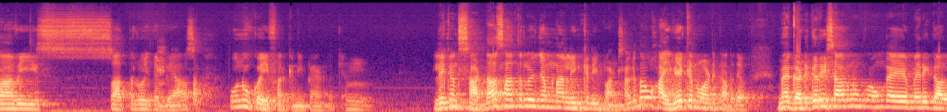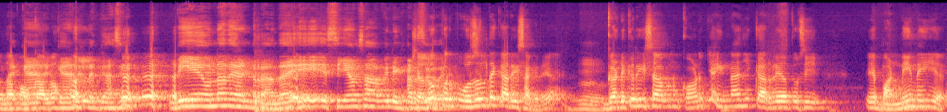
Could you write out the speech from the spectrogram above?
ਰਾਵੀ ਸਤਲੁਜ ਤੇ ਬਿਆਸ ਉਹਨੂੰ ਕੋਈ ਫ਼ਰਕ ਨਹੀਂ ਪੈਣ ਲੱਗਿਆ। ਲੇਕਿਨ ਸਾਡਾ ਸਤਲੁਜ ਜਮਨਾ ਲਿੰਕ ਨਹੀਂ ਬਣ ਸਕਦਾ ਉਹ ਹਾਈਵੇ ਕਨਵਰਟ ਕਰ ਦਿਓ। ਮੈਂ ਗਡਕਰੀ ਸਾਹਿਬ ਨੂੰ ਕਹੂੰਗਾ ਇਹ ਮੇਰੀ ਗੱਲ ਦਾ ਮੌਕਾ ਲਓ। ਕਹਿਣ ਲੱਗਾ ਸੀ ਵੀ ਇਹ ਉਹਨਾਂ ਦੇ ਅੰਡਰ ਆਂਦਾ ਇਹ ਸੀਐਮ ਸਾਹਿਬ ਵੀ ਨਹੀਂ ਕਰ ਚਲੋ ਸਕਦੇ। ਪ੍ਰਪੋਜ਼ਲ ਤੇ ਕਰ ਹੀ ਸਕਦੇ ਆ। ਗਡਕਰੀ ਸਾਹਿਬ ਨੂੰ ਕਹਣ ਕਿ ਇੰਨਾ ਜੀ ਕਰ ਰਹੇ ਹੋ ਤੁਸੀਂ? ਇਹ ਬਣਨੀ ਨਹੀਂ ਹੈ।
